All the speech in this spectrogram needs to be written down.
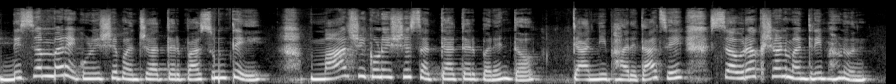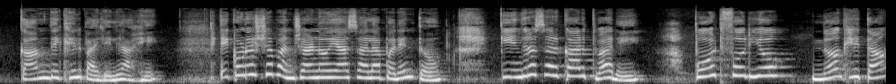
डिसेंबर एकोणीसशे पंच्याहत्तरपासून ते मार्च एकोणीसशे सत्याहत्तरपर्यंत त्यांनी भारताचे संरक्षण मंत्री म्हणून काम देखील पाहिलेले आहे. एकोणीसशे पंच्याण्णव या सालापर्यंत केंद्र सरकारद्वारे पोर्टफोलिओ न घेता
